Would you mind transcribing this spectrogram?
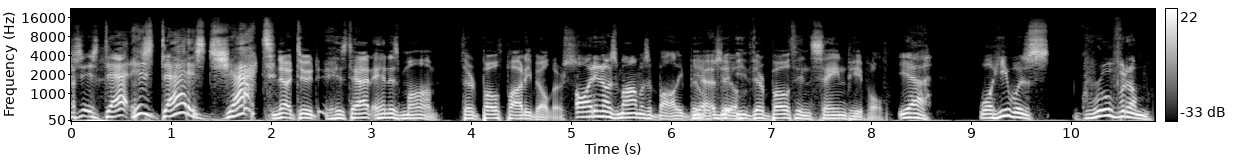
his, his dad, his dad is jacked. no, dude. His dad and his mom. They're both bodybuilders. Oh, I didn't know his mom was a bodybuilder yeah, too. they- they're both insane people. Yeah. Well, he was grooving them.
